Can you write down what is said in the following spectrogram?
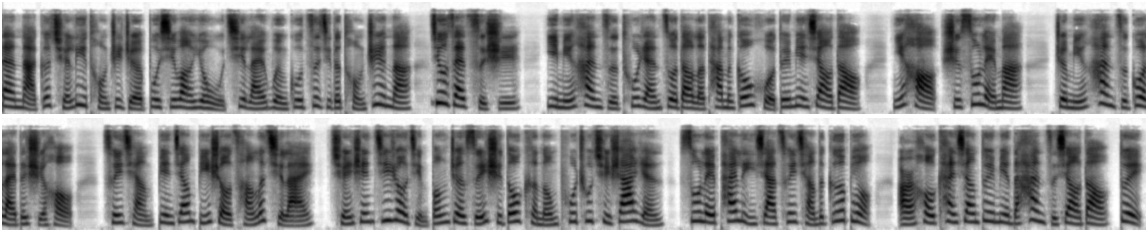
但哪个权力统治者不希望用武器来稳固自己的统治呢？就在此时。一名汉子突然坐到了他们篝火对面，笑道：“你好，是苏雷吗？”这名汉子过来的时候，崔强便将匕首藏了起来，全身肌肉紧绷着，随时都可能扑出去杀人。苏雷拍了一下崔强的胳膊，而后看向对面的汉子，笑道：“对，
